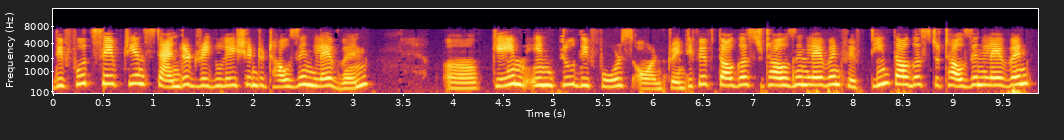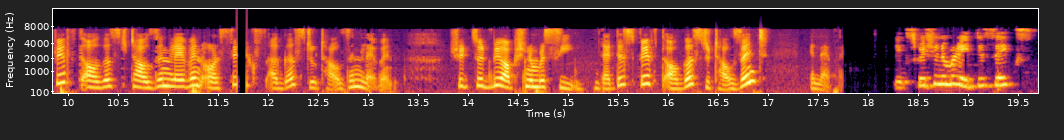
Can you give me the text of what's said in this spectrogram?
The Food Safety and Standard Regulation 2011 uh, came into the force on 25th August 2011, 15th August 2011, 5th August 2011 or 6th August 2011. Should, should be option number C that is 5th August 2011. Next question number 86.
